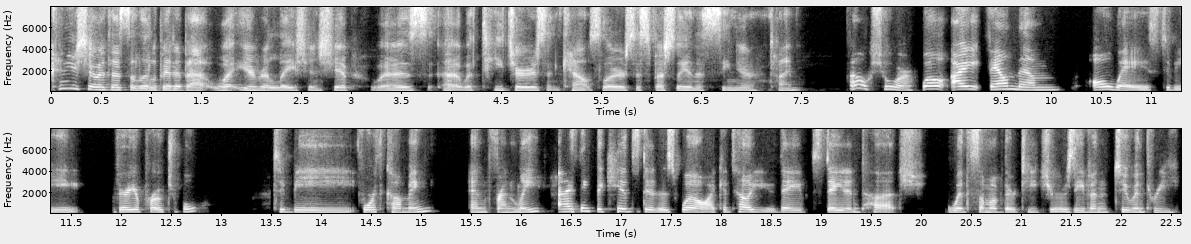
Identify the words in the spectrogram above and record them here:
Can you share with us a little bit about what your relationship was uh, with teachers and counselors, especially in the senior time? Oh, sure. Well, I found them always to be very approachable, to be forthcoming and friendly. And I think the kids did as well. I can tell you they've stayed in touch with some of their teachers, even two and three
